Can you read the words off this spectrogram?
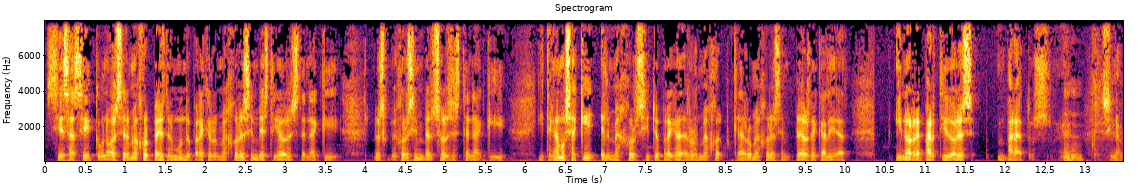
Si es así, ¿cómo no va a ser el mejor país del mundo para que los mejores investigadores estén aquí, los mejores inversores estén aquí y tengamos aquí el mejor sitio para crear los, mejor, crear los mejores empleos de calidad y no repartidores baratos, ¿eh? sino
